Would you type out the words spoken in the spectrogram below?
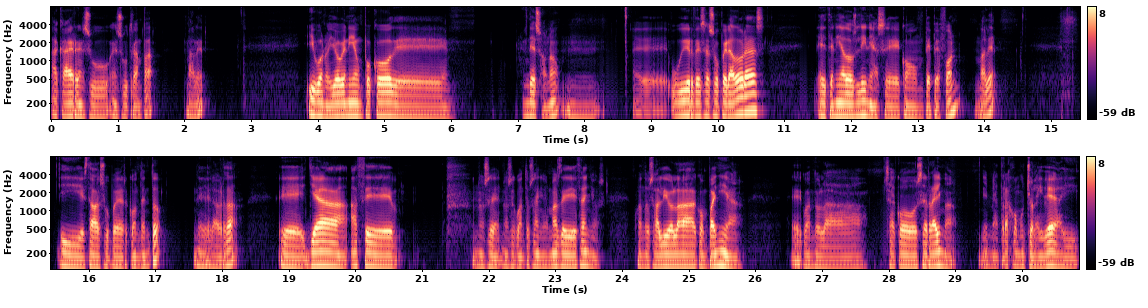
a caer en su, en su trampa, ¿vale? Y bueno, yo venía un poco de, de eso, ¿no? Mm, eh, huir de esas operadoras. Eh, tenía dos líneas eh, con Pepefon, ¿vale? Y estaba súper contento, la verdad. ya hace, no sé, no sé cuántos años, más de 10 años, cuando salió la compañía, cuando la sacó Serraima, me atrajo mucho la idea y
